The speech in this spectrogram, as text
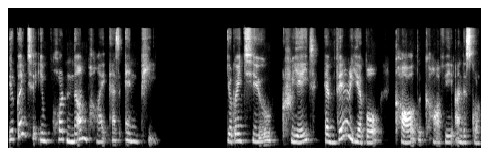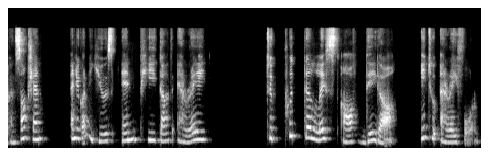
you're going to import NumPy as NP you're going to create a variable called coffee underscore consumption, and you're going to use np.array to put the list of data into array form.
